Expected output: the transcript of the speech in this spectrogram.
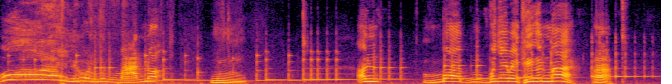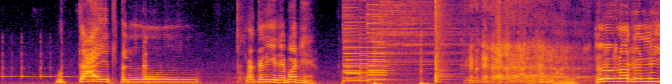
โอ้ยคนมันหมานเนาะอืมอันบ่พ่อใหญ่ไปถึงเงินมาอ่าหัวใจายเป็นลอตเตอรี่ได้บ่นี่ มันก็ดีเลยนี่ถึงลอตเตอรี่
